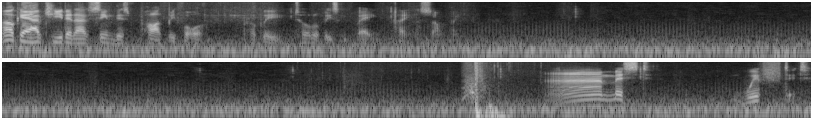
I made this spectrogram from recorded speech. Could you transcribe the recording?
Okay, I've cheated. I've seen this part before. Probably Total Beast Pain or something. I missed. Whiffed it.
